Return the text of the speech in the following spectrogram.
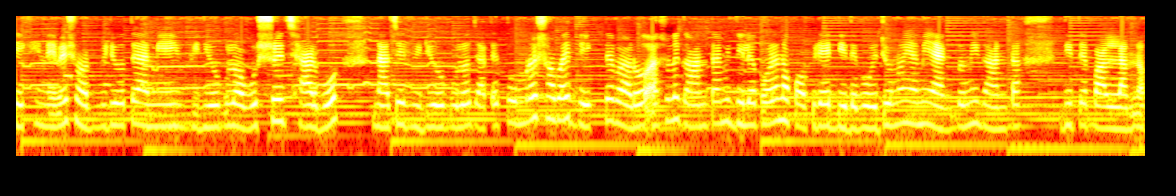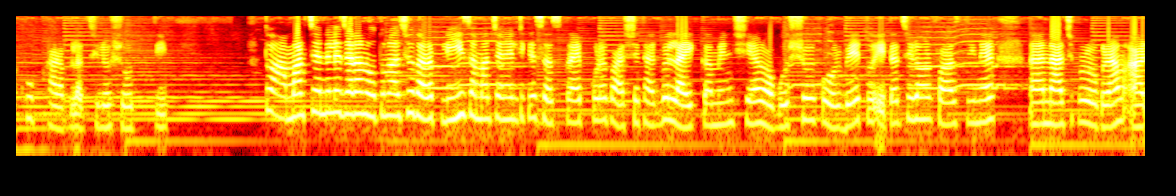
দেখে নেবে। শর্ট ভিডিওতে আমি এই ভিডিওগুলো অবশ্যই ছাড়বো, নাচের ভিডিওগুলো, যাতে তোমরা সবাই দেখতে পারো। আসলে গানটা আমি দিলে পরে না কপিরাইট দিয়ে দেবো, ওই জন্যই আমি একদমই গানটা দিতে পারলাম না। খুব খারাপ লাগছিল সত্যি। তো আমার চ্যানেলে যারা নতুন আছো, তারা প্লিজ আমার চ্যানেলটিকে সাবস্ক্রাইব করে পাশে থাকবে। লাইক কমেন্ট শেয়ার অবশ্যই করবে। তো এটা ছিল আমার ফার্স্ট দিনের নাচ প্রোগ্রাম আর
